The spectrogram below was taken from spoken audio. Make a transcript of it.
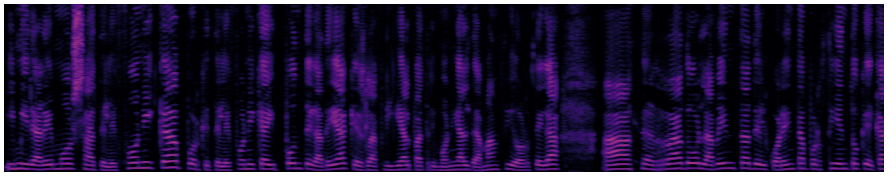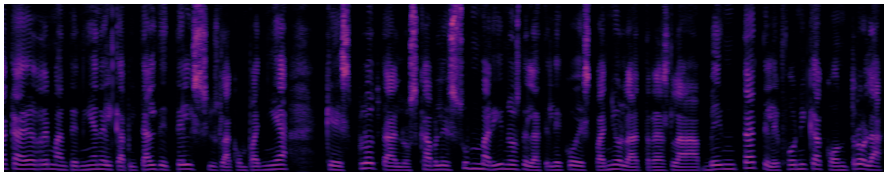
Y miraremos a Telefónica porque Telefónica y Ponte Gadea, que es la filial patrimonial de Amancio Ortega, ha cerrado la venta del 40% que KKR mantenía en el capital de Telsius, la compañía que explota los cables submarinos de la Teleco española. Tras la venta, Telefónica controla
